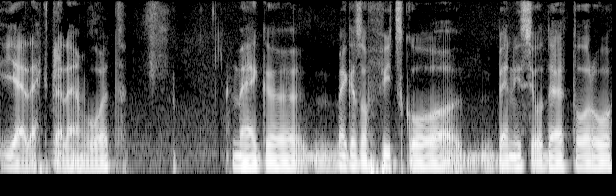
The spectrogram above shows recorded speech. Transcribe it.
jellegtelen volt meg, meg ez a fickó, a Benicio del Toro.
